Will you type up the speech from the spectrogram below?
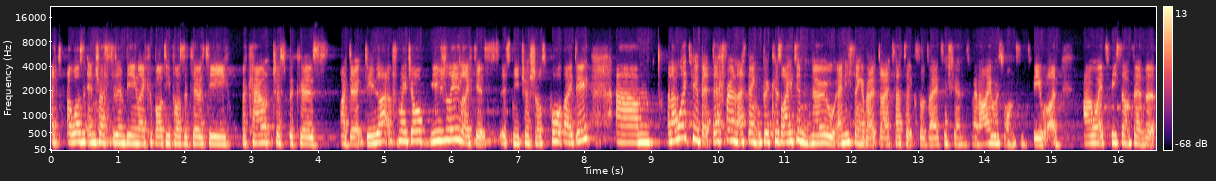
I, I wasn't interested in being like a body positivity account just because I don't do that for my job usually. Like it's it's nutritional support that I do, um, and I wanted to be a bit different. I think because I didn't know anything about dietetics or dietitians when I was wanting to be one. I wanted to be something that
